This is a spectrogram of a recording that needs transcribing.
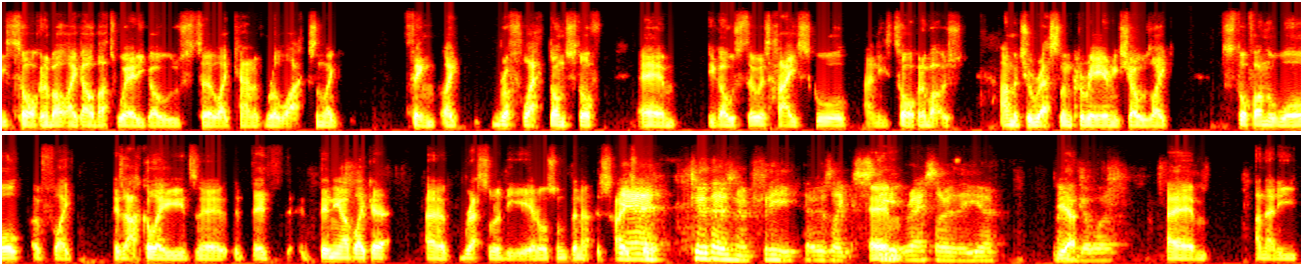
he's talking about like how that's where he goes to like kind of relax and like think, like reflect on stuff. Um, he goes to his high school and he's talking about his amateur wrestling career, and he shows like stuff on the wall of like his accolades. Uh, it, it, didn't he have like a a wrestler of the year or something at his high yeah, school. 2003. It was like state wrestler of the year. I yeah. think it was. Um, and then he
